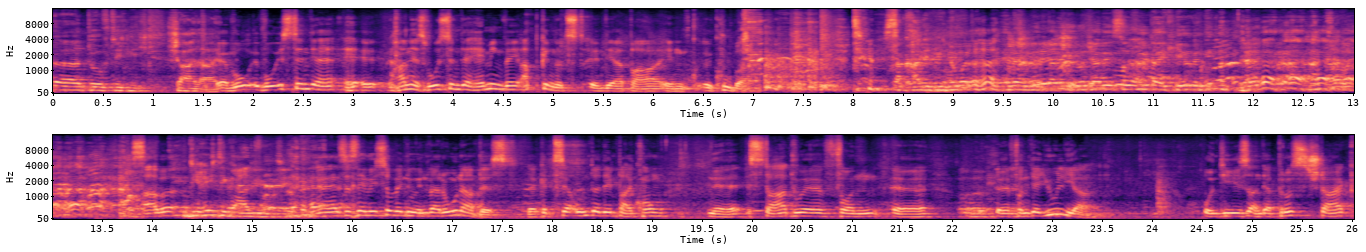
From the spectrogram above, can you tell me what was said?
Äh, durfte ich nicht. Schade. Äh, wo, wo ist denn der, äh, Hannes, wo ist denn der Hemingway abgenutzt in der Bar in Ku- Kuba? Da kann ich mich nur mal erinnern. Ich hatte so viel Daikiri. Aber Die richtige Antwort. äh, es ist nämlich so, wenn du in Verona bist, da gibt es ja unter dem Balkon eine Statue von, äh, äh, von der Julia. Und die ist an der Brust stark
